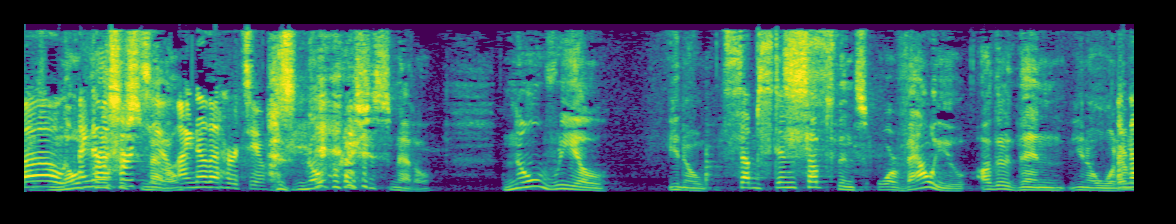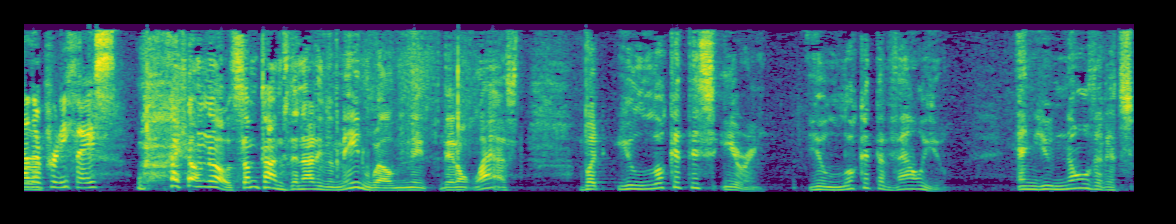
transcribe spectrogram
Oh, no I know that hurts metal. you. I know that hurts you. has no precious metal, no real, you know, Substance. substance or value other than you know whatever. Another pretty face. I don't know. Sometimes they're not even made well and they, they don't last. But you look at this earring, you look at the value, and you know that it's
